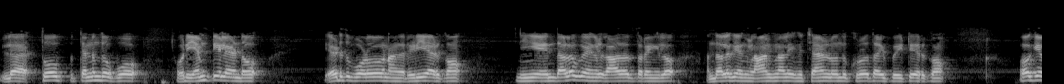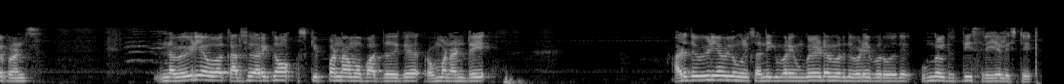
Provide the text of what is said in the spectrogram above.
இல்லை தோப்பு தென்னந்தோப்போ ஒரு எம்டி லேண்டோ எடுத்து போடவும் நாங்கள் ரெடியாக இருக்கோம். நீங்கள் எந்த அளவுக்கு எங்களுக்கு ஆதரவு தரீங்களோ அந்த அளவுக்கு எங்கள் நாளுக்கு நாள் எங்கள் சேனல் வந்து க்ரோத் ஆகி போயிட்டே இருக்கோம். ஓகே ஃப்ரெண்ட்ஸ் இந்த வீடியோவை கடைசி வரைக்கும் ஸ்கிப் பண்ணாமல் பார்த்ததுக்கு ரொம்ப நன்றி. அடுத்த வீடியோவில் உங்களை சந்திக்கும் வரை உங்களிடமிருந்து விடைபெறுவது உங்கள் ரித்திஸ் ரியல் எஸ்டேட்.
